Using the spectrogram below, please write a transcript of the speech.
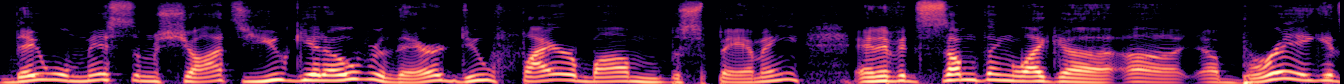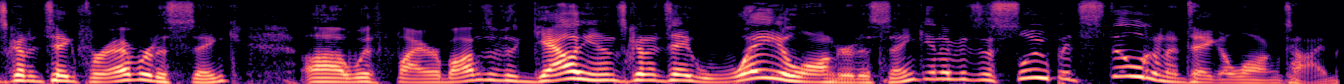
they will miss some shots. You get over there, do firebomb spamming. And if it's something like a, a, a brig, it's going to take forever to sink uh, with firebombs. If it's a galleon, it's going to take way longer to sink. And if it's a sloop, it's still going to take a long time.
